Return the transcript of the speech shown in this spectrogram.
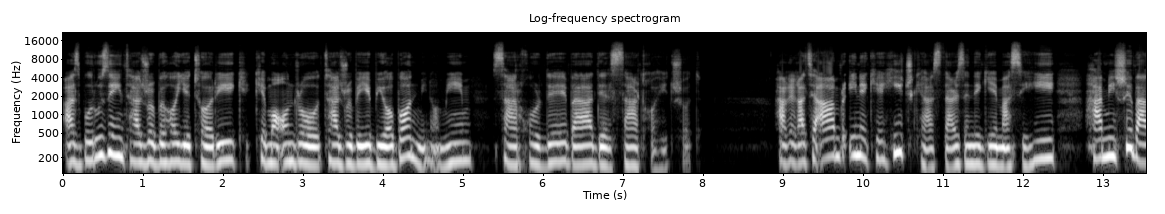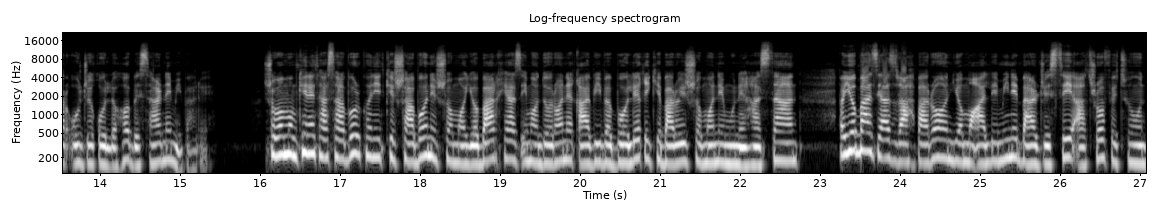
از بروز این تجربه های تاریک که ما آن رو تجربه بیابان مینامیم سرخورده و دلسرد خواهید شد. حقیقت امر اینه که هیچ کس در زندگی مسیحی همیشه بر اوج قله ها به سر نمی‌بره. شما ممکنه تصور کنید که شبان شما یا برخی از ایمانداران قوی و بالغی که برای شما نمونه هستند و یا بعضی از رهبران یا معلمین برجسته اطرافتون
